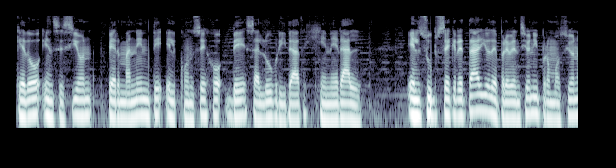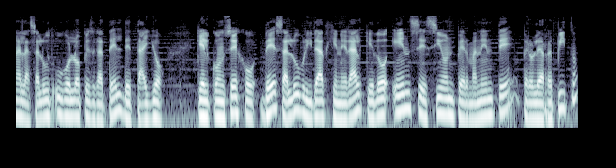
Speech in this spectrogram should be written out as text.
quedó en sesión permanente el Consejo de Salubridad General. El subsecretario de Prevención y Promoción a la Salud, Hugo López Gatel, detalló que el Consejo de Salubridad General quedó en sesión permanente, pero le repito,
